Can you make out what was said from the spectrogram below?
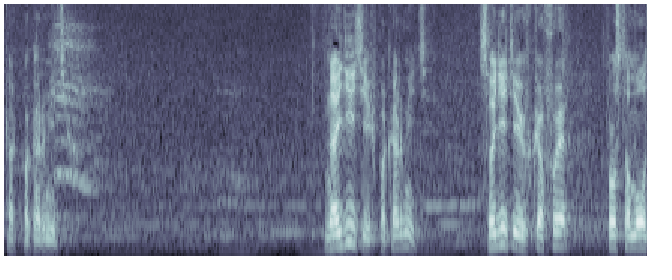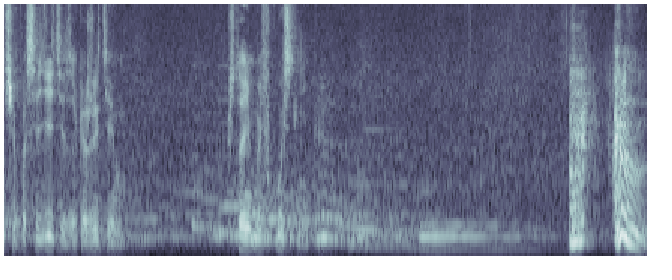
как покормить их. Найдите их, покормите. Сводите их в кафе, просто молча посидите, закажите им что-нибудь вкусненькое.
